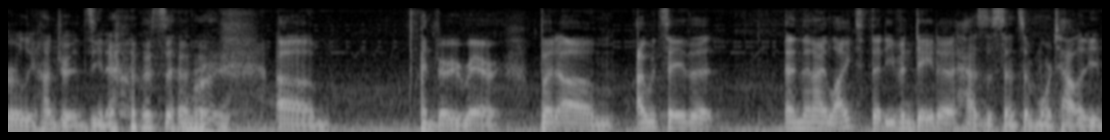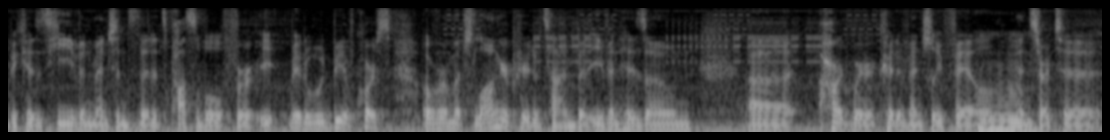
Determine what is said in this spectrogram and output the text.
early hundreds you know so right. um, and very rare but um, i would say that and then I liked that even Data has a sense of mortality because he even mentions that it's possible for it, it would be, of course, over a much longer period of time, but even his own uh, hardware could eventually fail mm. and start to,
